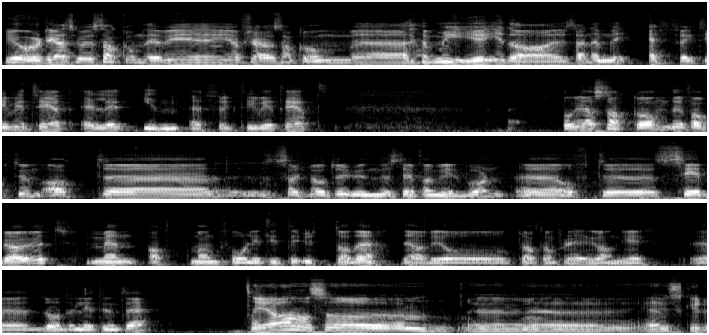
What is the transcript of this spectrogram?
I overtida skal vi snakke om det vi har snakka om uh, mye i dag, Øystein, nemlig effektivitet eller ineffektivitet. Og vi har snakka om det faktum at uh, startnoter under Stefan Wilborn uh, ofte ser bra ut, men at man får litt lite ut av det. Det har vi jo prata om flere ganger. Uh, Drodde litt rundt det? Ja, altså øh, øh, Jeg husker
